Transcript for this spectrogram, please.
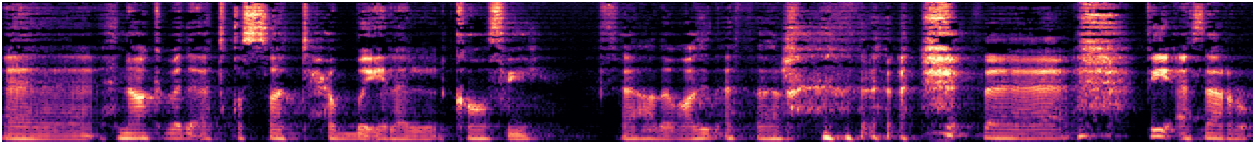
آه، هناك بدأت قصة حبي إلى الكوفي. فهذا واجد أثر. ففي أثر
